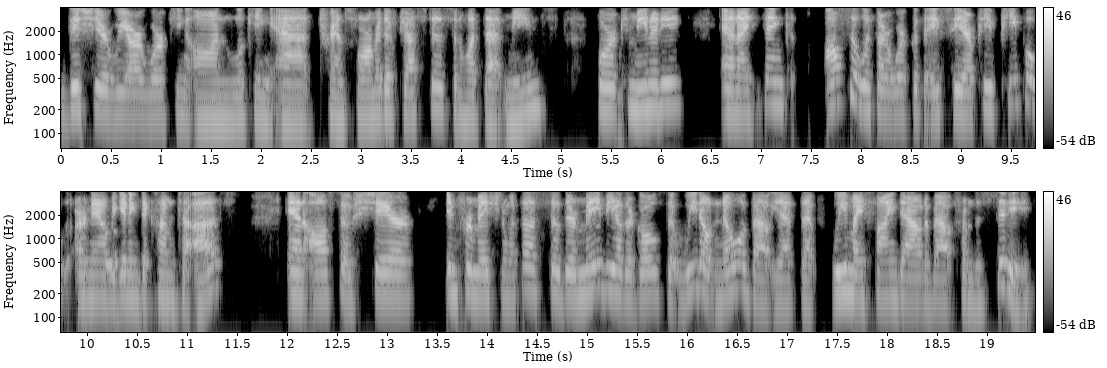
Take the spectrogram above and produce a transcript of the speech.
this year we are working on looking at transformative justice and what that means for a community. And I think also with our work with ACRP, people are now beginning to come to us and also share information with us. So there may be other goals that we don't know about yet that we may find out about from the city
